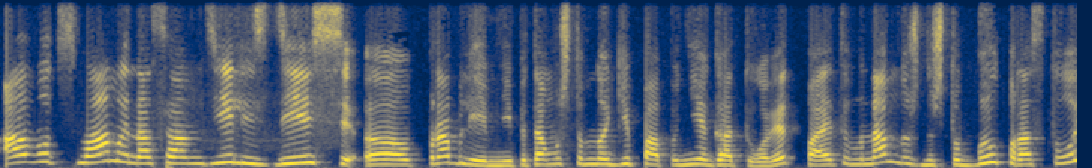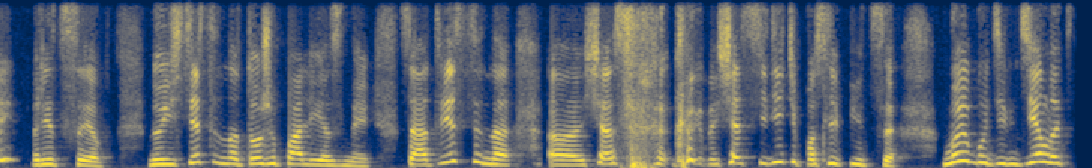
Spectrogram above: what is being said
А вот с мамой на самом деле здесь э, проблемнее, потому что многие папы не готовят, поэтому нам нужно, чтобы был простой рецепт, но, естественно, тоже полезный. Соответственно, э, сейчас, когда сейчас сидите после пиццы, мы будем делать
